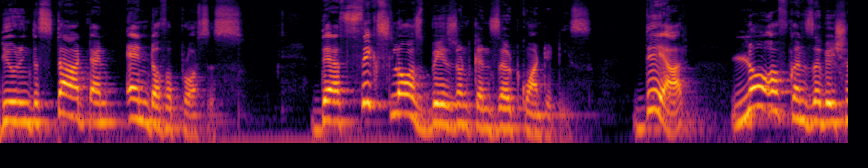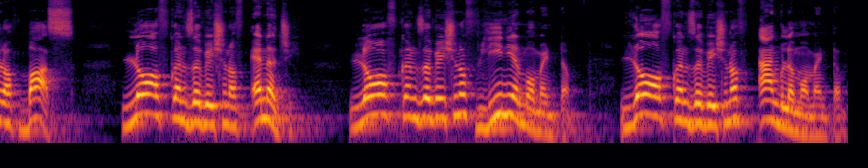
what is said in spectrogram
during the start and end of a process. There are six laws based on conserved quantities. They are law of conservation of mass, law of conservation of energy, law of conservation of linear momentum, law of conservation of angular momentum,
